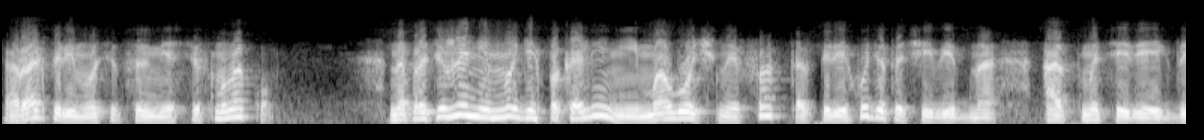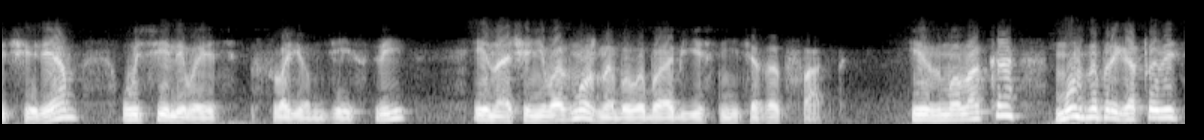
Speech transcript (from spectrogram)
рак переносится вместе с молоком. На протяжении многих поколений молочный фактор переходит, очевидно, от матерей к дочерям, усиливаясь в своем действии, иначе невозможно было бы объяснить этот факт. Из молока можно приготовить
